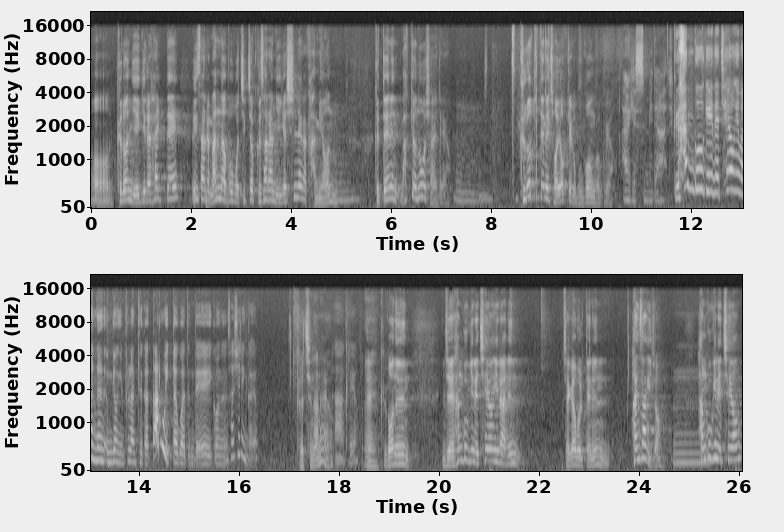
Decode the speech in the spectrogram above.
어, 그런 얘기를 할 때 의사를 만나보고 직접 그 사람 얘기가 신뢰가 가면 음. 그때는 맡겨 놓으셔야 돼요. 음. 그렇기 때문에 저희 어깨가 무거운 거고요. 알겠습니다. 그 한국인의 체형에 맞는 음경 임플란트가 따로 있다고 하던데 이거는 사실인가요? 그렇진 않아요. 아 그래요? 네, 그거는 이제 한국인의 체형이라는 제가 볼 때는 환상이죠. 음. 한국인의 체형,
